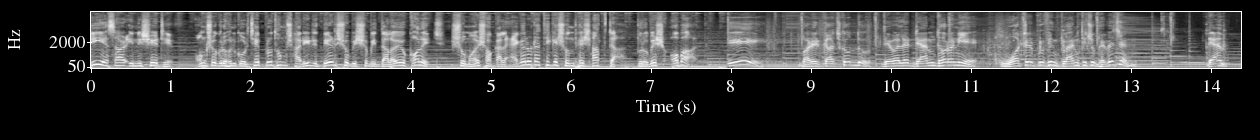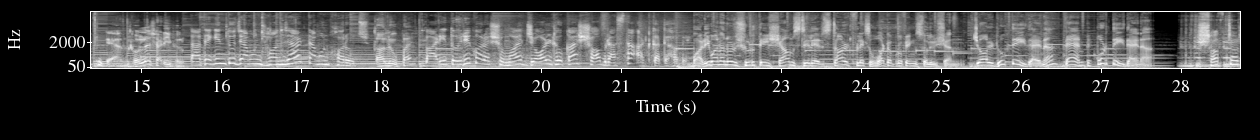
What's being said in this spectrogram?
ডিএসআর ইনিশিয়েটিভ। অংশগ্রহণ করছে প্রথম সারির দেড়শো বিশ্ববিদ্যালয় ও কলেজ। সময় সকাল এগারোটা থেকে সন্ধে সাতটা। প্রবেশ অবাধ। এ বাড়ির কাজ করদু দেওয়ালে ড্যাম ধরা নিয়ে ওয়াটার প্রুফিং প্ল্যান কিছু ভেবেছেন? ড্যাম? ড্যাম ধরলে সারিয়ে ফেলব। তাতে কিন্তু যেমন ঝঞ্ঝাট তেমন খরচ। তাহলে উপায়? বাড়ি তৈরি করার সময় জল ঢোকা সব রাস্তা আটকাতে হবে। বাড়ি বানানোর শুরুতেই শ্যাম স্টিলের স্টার্ট ফ্লেক্স ওয়াটারপ্রুফিং সলিউশন জল ঢুকতেই দেয় না ড্যাম্প পড়তেই দেয় না। সাতটার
